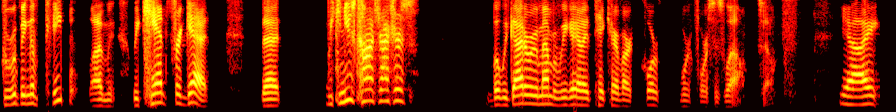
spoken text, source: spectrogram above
grouping of people. I mean we can't forget that we can use contractors but we got to remember we got to take care of our core workforce as well. So, yeah, I,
